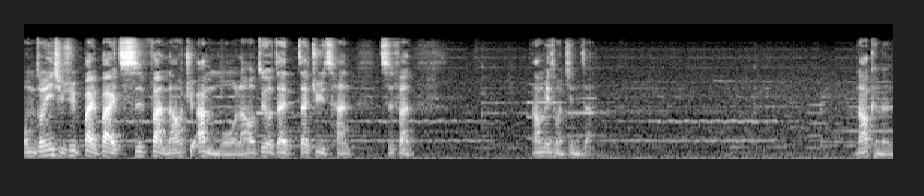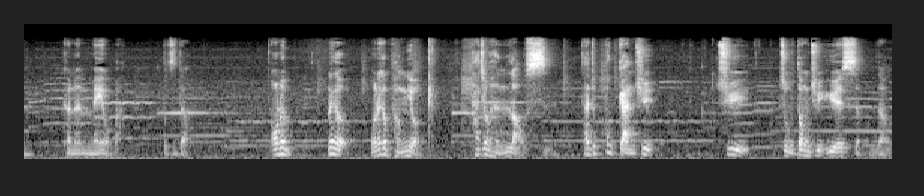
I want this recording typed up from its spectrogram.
我们昨天一起去拜拜、吃饭，然后去按摩，然后最后再再聚餐、吃饭，然后没什么进展，然后可能可能没有吧，不知道。我的那个我那个朋友，他就很老实，他就不敢去去主动去约什么，你知道吗？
